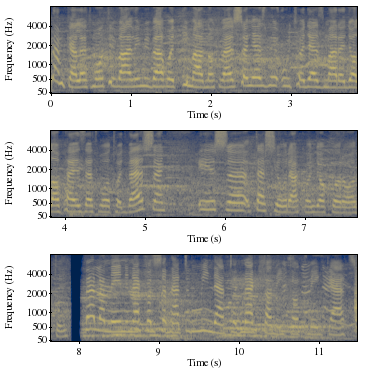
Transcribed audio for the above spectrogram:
Nem kellett motiválni, mivel hogy imádnak versenyezni, úgyhogy ez már egy alaphelyzet volt, hogy verseny, és testi órákon gyakoroltunk. Bella néninek köszönhetünk mindent, hogy megtanított minket.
